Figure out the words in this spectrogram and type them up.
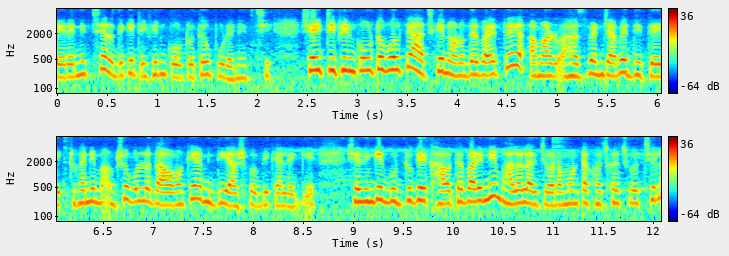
বেড়ে নিচ্ছে, আর ওদিকে টিফিন কৌটোতেও পুড়ে নিচ্ছি। সেই টিফিন কৌটো বলতে আজকে ননদের বাড়িতে আমার হাজব্যান্ড যাবে, দিতে একটুখানি মাংস বলল, দাও আমাকে আমি দিয়ে আসব বিকালে গিয়ে। সেদিনকে গুড্ডুকে খাওয়াতে পারিনি, ভালো লাগছে ওরা মনটা খচখচ করছিল।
